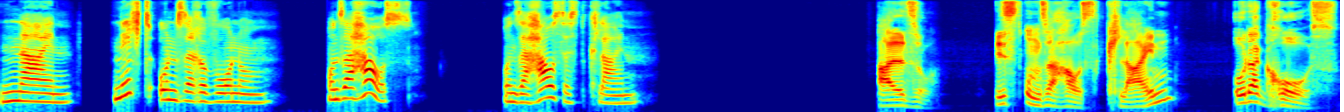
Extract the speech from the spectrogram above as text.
Nein, nicht unsere Wohnung. Unser Haus. Unser Haus ist klein. Also, ist unser Haus klein oder groß?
